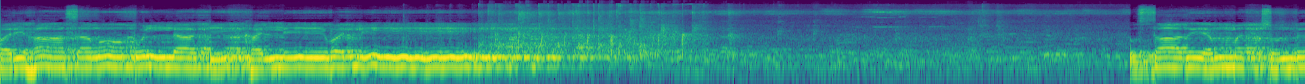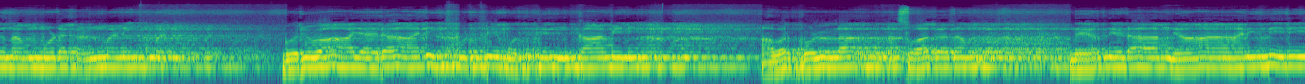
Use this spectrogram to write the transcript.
പരിഹാസമോ പുല്ലാക്കി ഖല്ലി ഉസ്താദ് എമ്മച്ചുണ്ട് നമ്മുടെ കൺമണി. ഗുരുവായ രാലിക്കുട്ടി മുത്തിൻ കാമിനി. അവർക്കുള്ള സ്വാഗതം നേർന്നിടാം ഞാനിന്നിനി.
